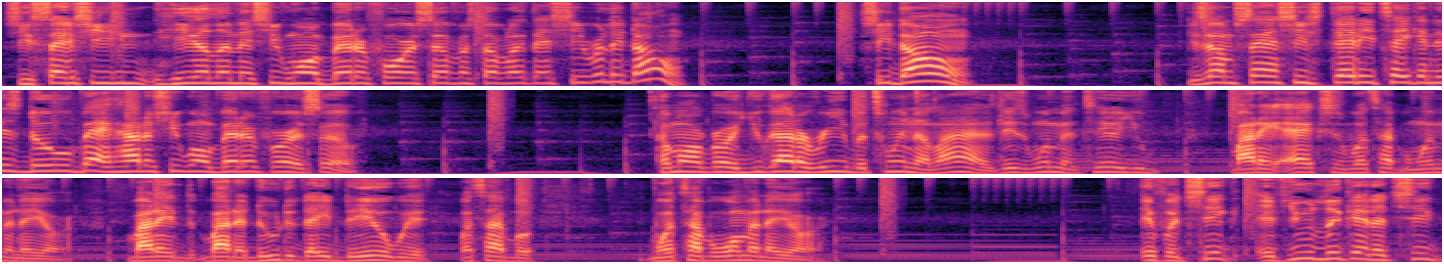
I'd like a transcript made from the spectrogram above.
She say she healing and she want better for herself and stuff like that. She really don't. She don't. You see what I'm saying? She's steady taking this dude back. How does she want better for herself? Come on, bro. You gotta read between the lines. These women tell you by their actions what type of women they are. By they by the dude that they deal with, what type of what type of woman they are. If a chick, if you look at a chick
